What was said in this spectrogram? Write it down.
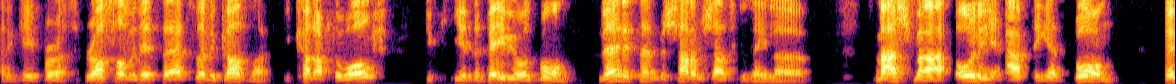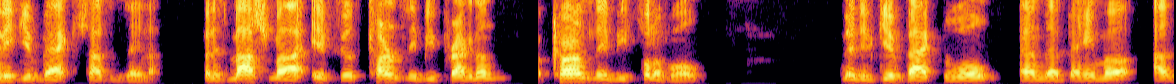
and it gave birth. Rachel v'dit living gosla. You cut off the wool, you, you, the baby was born. Then it says b'shadim shas gzela. It's mashma only after he gets born, then he give back shas gzela. But it's mashma if it currently be pregnant or currently be full of wool, then you give back the wool and the behemoth as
